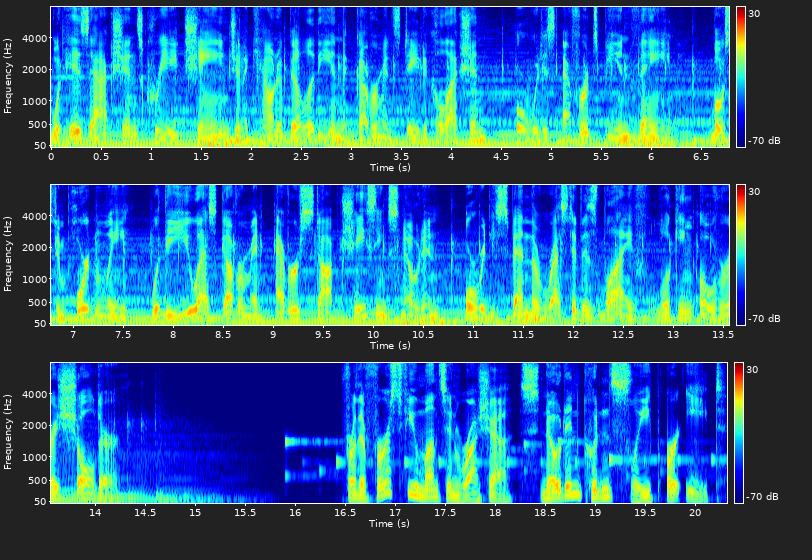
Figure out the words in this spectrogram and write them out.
would his actions create change and accountability in the government's data collection, or would his efforts be in vain? Most importantly, would the US government ever stop chasing Snowden, or would he spend the rest of his life looking over his shoulder? For the first few months in Russia, Snowden couldn't sleep or eat.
